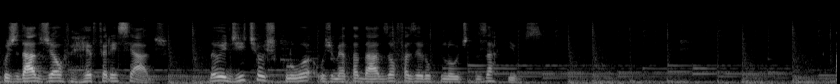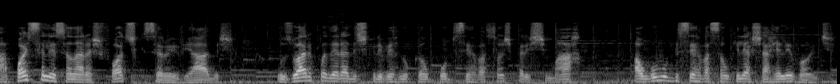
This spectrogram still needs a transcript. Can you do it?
com os dados georreferenciados. Não edite ou exclua os metadados ao fazer o upload dos arquivos. Após selecionar as fotos que serão enviadas, o usuário poderá descrever no campo Observações para estimar alguma observação que ele achar relevante.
